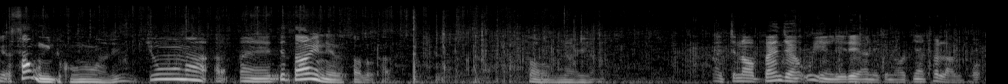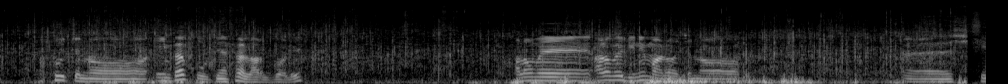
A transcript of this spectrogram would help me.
ဒီအဆောင်ဝင်တစ်ခုလုံးကလေကျွန်းသားအဲတစ်သားရင်းနဲ့ပဲဆောက်လုပ်ထားတာ။ဆောက်နေရ။အဲကျွန်တော်ပန်းချံဥယျင်လေးတွေကနေကျွန်တော်ပြန်ထွက်လာပြီပေါ့။အခုကျွန်တော်အိမ်ဘက်ကိုပြန်ထွက်လာပြီပေါ့လေ။အားလုံးပဲအားလုံးပဲဒီနေ့မှာတော့ကျွန်တော်အဲ ရှီ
